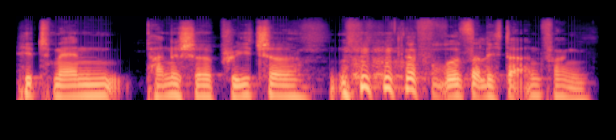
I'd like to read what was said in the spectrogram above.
Hitman, Punisher, Preacher, wo soll ich da anfangen?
